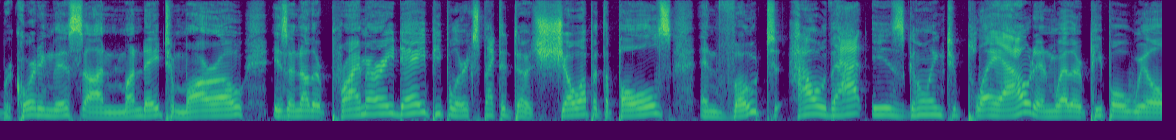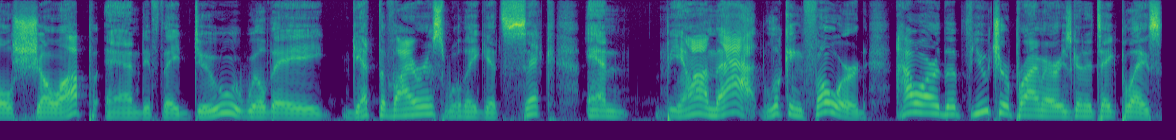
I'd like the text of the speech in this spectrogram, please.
recording this on Monday. Tomorrow is another primary day. People are expected to show up at the polls and vote. How that is going to play out and whether people will show up. And if they do, will they get the virus? Will they get sick? And beyond that, looking forward, how are the future primaries going to take place?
